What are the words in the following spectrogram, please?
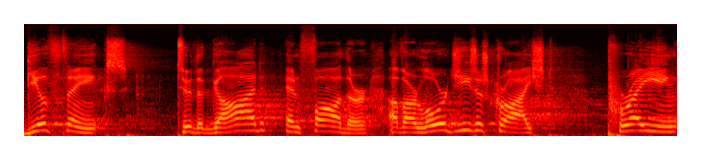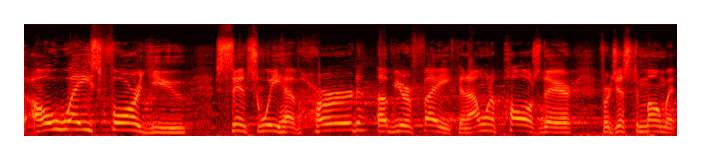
give thanks to the God and Father of our Lord Jesus Christ praying always for you since we have heard of your faith. And I want to pause there for just a moment,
